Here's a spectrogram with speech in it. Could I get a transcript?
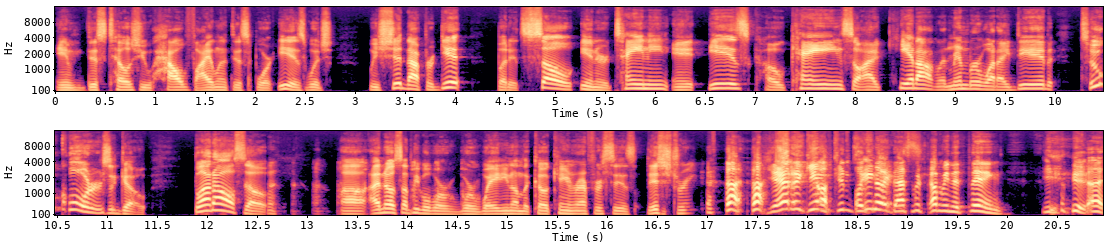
and this tells you how violent this sport is, which we should not forget but it's so entertaining. It is cocaine, so I cannot remember what I did two quarters ago. But also, uh, I know some people were, were waiting on the cocaine references. This streak yet again Oh, continues. good. That's becoming the thing. Yeah.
